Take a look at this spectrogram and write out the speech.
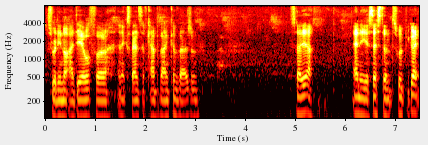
it's really not ideal for an expensive camper van conversion. So yeah any assistance would be great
